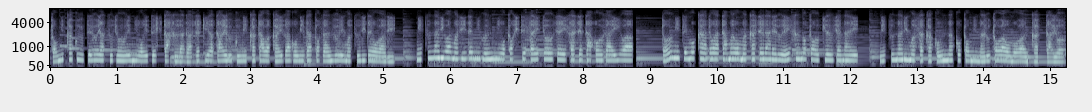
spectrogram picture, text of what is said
とにかく打てるやつ上位に置いてひたすら打席与える組み方は絵画ゴミだと残塁祭りで終わり。三成はマジで2軍に落として再調整させた方がいいわ。どう見てもカード頭を任せられるエースの投球じゃない。三成まさかこんなことになるとは思わんかったよ。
